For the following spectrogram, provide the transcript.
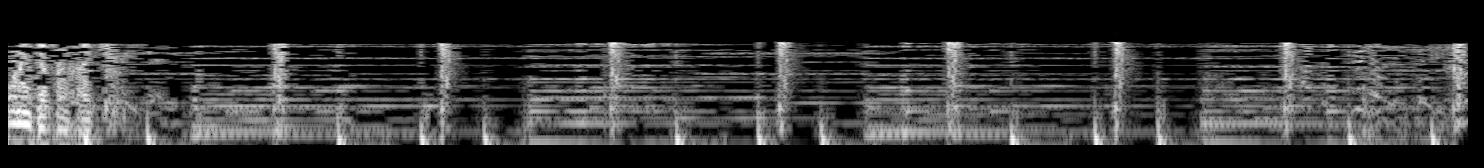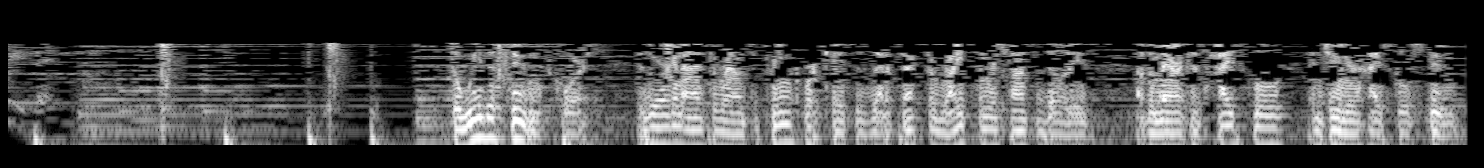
20 different high schools. We the Students course is organized around Supreme Court cases that affect the rights and responsibilities of America's high school and junior high school students.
